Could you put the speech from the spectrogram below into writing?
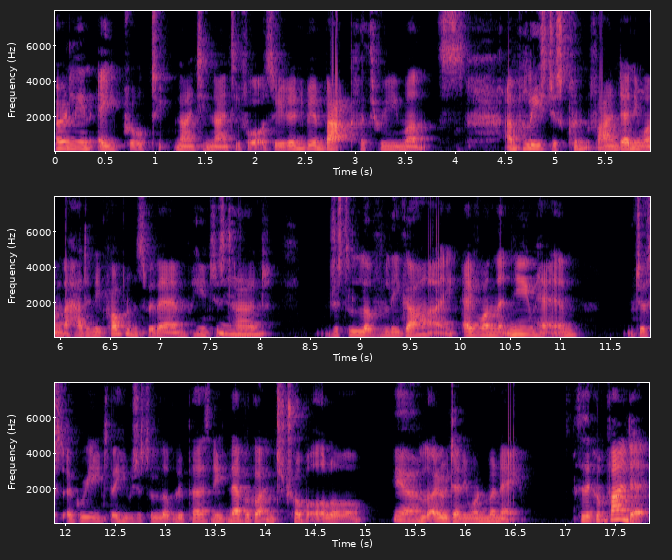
only in April 1994. So he'd only been back for three months, and police just couldn't find anyone that had any problems with him. He just had just a lovely guy. Everyone that knew him just agreed that he was just a lovely person. He'd never got into trouble or Yeah. owed anyone money. So they couldn't find it.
